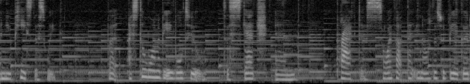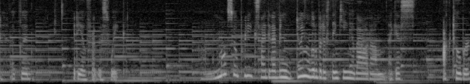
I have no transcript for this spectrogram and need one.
a new piece this week. But I still want to be able to to sketch and practice. So I thought that you know this would be a good a good video for this week. Also pretty excited. I've been doing a little bit of thinking about um, I guess October.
